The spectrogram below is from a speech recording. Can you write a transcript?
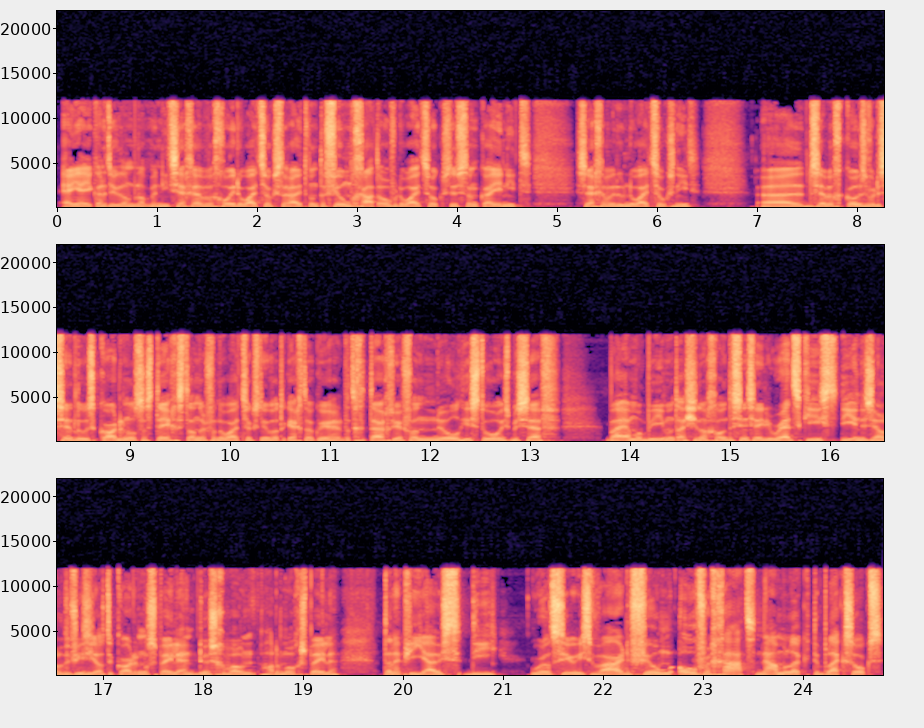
En ja, je kan natuurlijk dan, dan niet zeggen, we gooien de White Sox eruit. Want de film gaat over de White Sox. Dus dan kan je niet zeggen, we doen de White Sox niet. Uh, ze hebben gekozen voor de St. Louis Cardinals als tegenstander van de White Sox nu. Wat ik echt ook weer, dat getuigt weer van nul historisch besef bij MLB. Want als je dan gewoon de Cincinnati Reds kiest, die in dezelfde divisie als de Cardinals spelen en dus gewoon hadden mogen spelen, dan heb je juist die World Series waar de film over gaat. Namelijk de Black Sox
